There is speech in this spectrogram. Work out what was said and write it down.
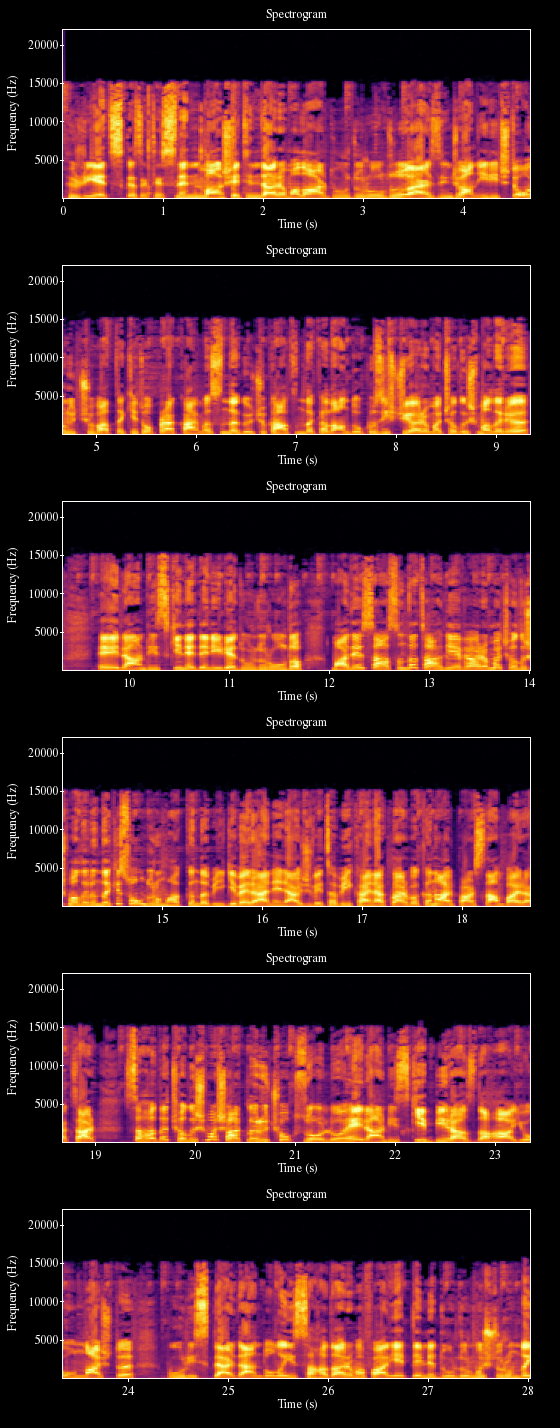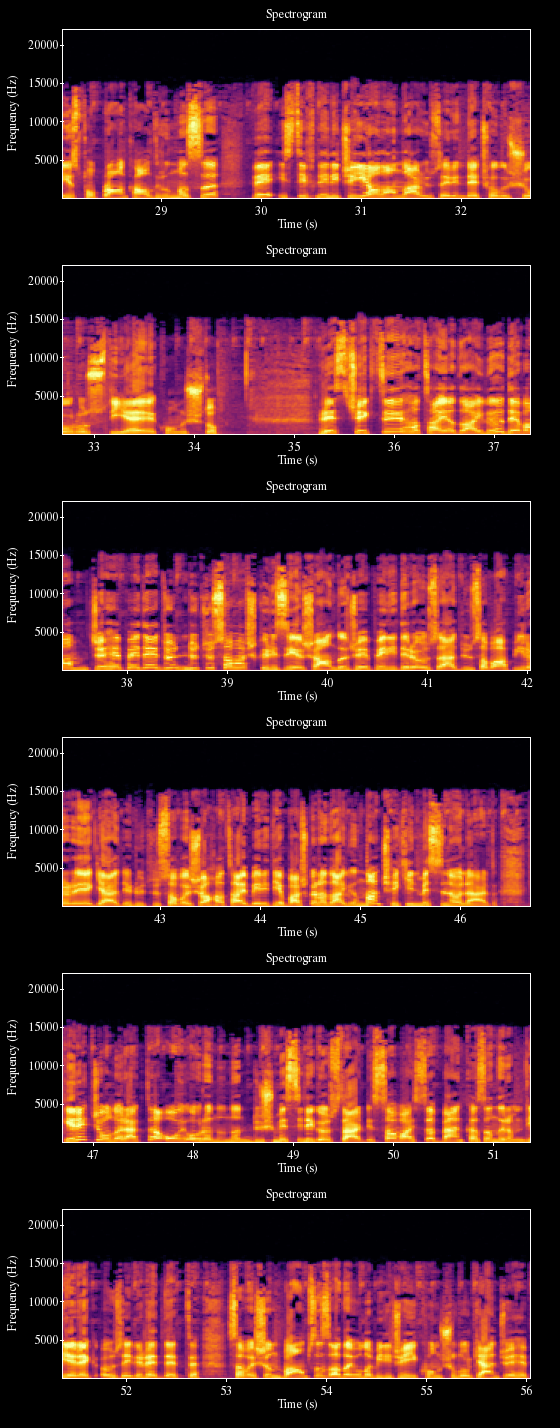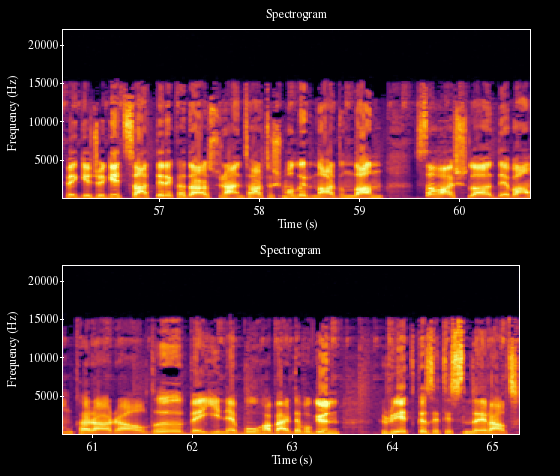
Hürriyet gazetesinin manşetinde aramalar durduruldu. Erzincan İliç'te 13 Şubat'taki toprak kaymasında göçük altında kalan 9 işçi arama çalışmaları heyelan riski nedeniyle durduruldu. Maden sahasında tahliye ve arama çalışmalarındaki son durum hakkında bilgi veren Enerji ve Tabi Kaynaklar Bakanı Alparslan Bayraktar, sahada çalışma şartları çok zorlu, heyelan riski biraz daha yoğunlaştı. Bu risklerden dolayı sahada arama faaliyetlerini durdurmuş durumdayız. Toprağın kaldırılması ve istifleneceği alanlar üzerinde çalışıyoruz diye konuştu. Res çekti Hatay adaylığı devam. CHP'de dün Lütfü Savaş krizi yaşandı. CHP lideri Özel dün sabah bir araya geldi. Lütfü Savaş'a Hatay Belediye Başkan adaylığından çekilmesini önerdi. Gerekçe olarak da oy oranının düşmesini gösterdi. Savaş ise ben kazanırım diyerek Özel'i reddetti. Savaş'ın bağımsız aday olabileceği konuşulurken CHP gece geç saatlere kadar süren tartışmaların ardından Savaş'la devam kararı aldı ve yine bu haberde bugün Hürriyet gazetesinde yer aldı.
